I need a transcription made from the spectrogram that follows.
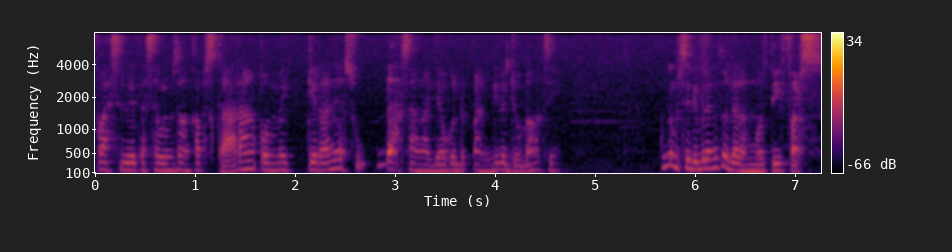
fasilitas yang belum selengkap sekarang pemikirannya sudah sangat jauh ke depan. Gila jauh banget sih. Mungkin bisa dibilang itu adalah multiverse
